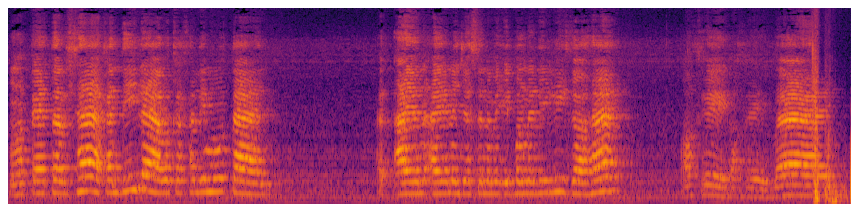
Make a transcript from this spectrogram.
mga petals ha, kandila, huwag kakalimutan. At ayaw na ayaw ng Diyos na may ibang naliligo, ha? Okay, okay, bye.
